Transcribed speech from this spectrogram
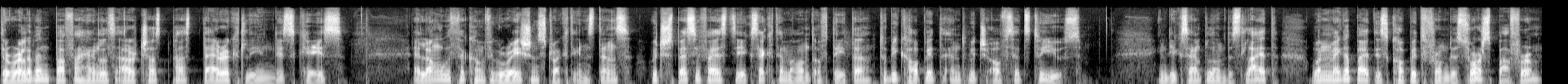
The relevant buffer handles are just passed directly in this case, along with the configuration struct instance, which specifies the exact amount of data to be copied and which offsets to use. In the example on the slide, 1 megabyte is copied from the source buffer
